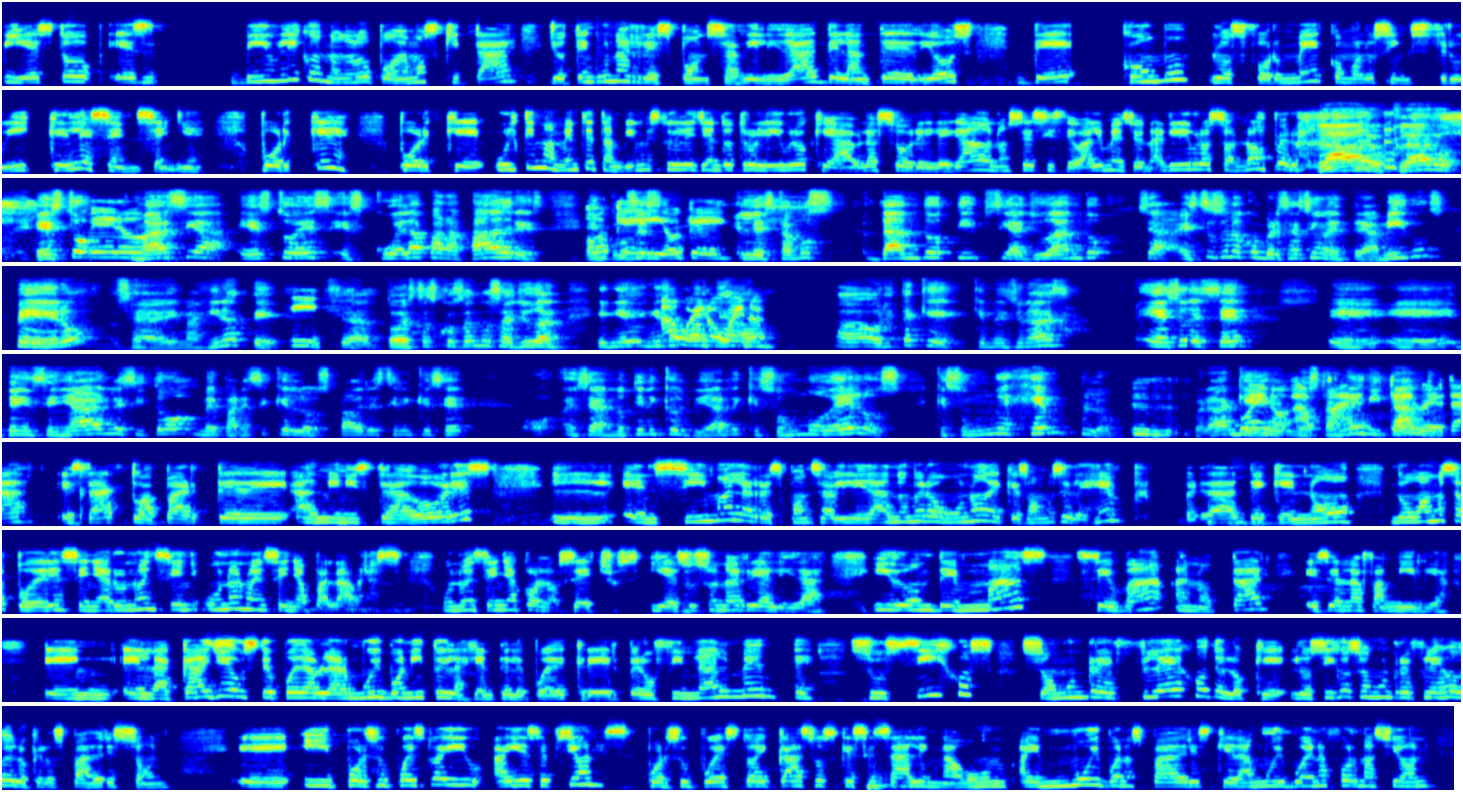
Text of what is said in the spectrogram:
y esto es bíblico, no nos lo podemos quitar. Yo tengo una responsabilidad delante de Dios de cómo los formé, cómo los instruí, qué les enseñé. ¿Por qué? Porque últimamente también me estoy leyendo otro libro que habla sobre el legado. No sé si se vale mencionar libros o no, pero... Claro, claro. Esto, Marcia, esto es escuela para padres. Entonces, ok, ok. Le estamos dando tips y ayudando. O sea, esto es una conversación entre amigos, pero, o sea, imagínate, sí. o sea, todas estas cosas nos ayudan. En, en esa ah, bueno, bueno. ahorita que, que mencionabas eso de ser, eh, eh, de enseñarles y todo, me parece que los padres tienen que ser, o sea, no tienen que olvidar de que son modelos, que son un ejemplo, ¿verdad? bueno, aparte, ¿verdad? Exacto, aparte de administradores, encima la responsabilidad número uno de que somos el ejemplo. ¿Verdad? De que no, no vamos a poder enseñar, uno, enseña, uno no enseña palabras, uno enseña con los hechos y eso es una realidad. Y donde más se va a notar es en la familia. En, en la calle usted puede hablar muy bonito y la gente le puede creer, pero finalmente sus hijos son un reflejo de lo que, los hijos son un reflejo de lo que los padres son. Eh, y por supuesto hay, hay excepciones, por supuesto hay casos que se salen aún, hay muy buenos padres que dan muy buena formación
